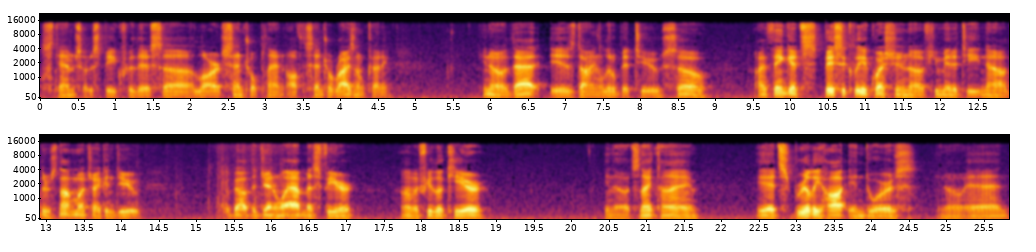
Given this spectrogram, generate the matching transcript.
stem, so to speak, for this uh, large central plant off the central rhizome cutting, you know, that is dying a little bit too. So I think it's basically a question of humidity. Now, there's not much I can do about the general atmosphere. Um, if you look here, you know, it's nighttime. It's really hot indoors, you know, and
